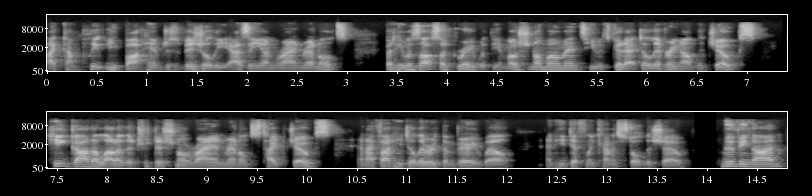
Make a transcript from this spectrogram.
I completely bought him just visually as a young Ryan Reynolds but he was also great with the emotional moments. He was good at delivering on the jokes. He got a lot of the traditional Ryan Reynolds type jokes, and I thought he delivered them very well, and he definitely kind of stole the show. Moving on,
